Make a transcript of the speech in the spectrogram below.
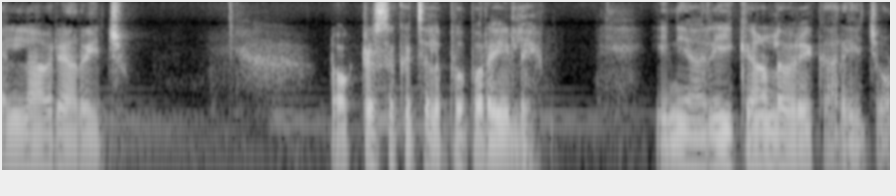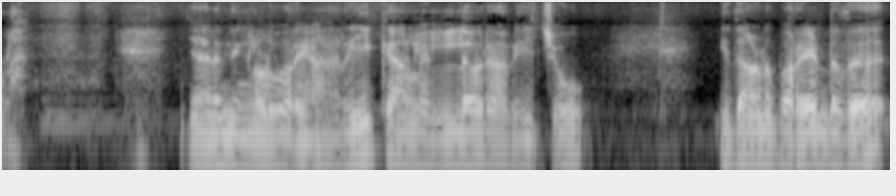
എല്ലാവരെയും അറിയിച്ചു. ഡോക്ടേഴ്സൊക്കെ ചിലപ്പോൾ പറയില്ലേ ഇനി അറിയിക്കാനുള്ളവരെയൊക്കെ അറിയിച്ചോളാം ഞാനും നിങ്ങളോട് പറയാം അറിയിക്കാനുള്ള എല്ലാവരും അറിയിച്ചു. ഇതാണ് പറയേണ്ടത്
